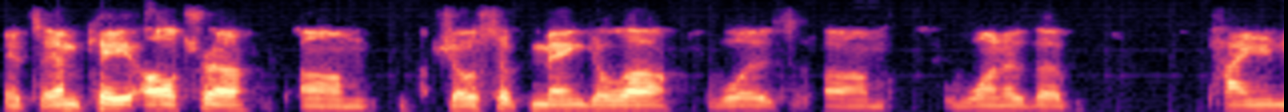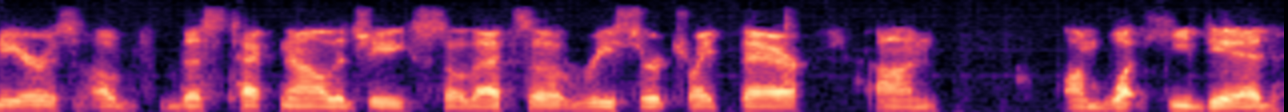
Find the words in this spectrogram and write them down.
it's MK Ultra. Um, Joseph Mengele was um, one of the pioneers of this technology, so that's a research right there on on what he did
